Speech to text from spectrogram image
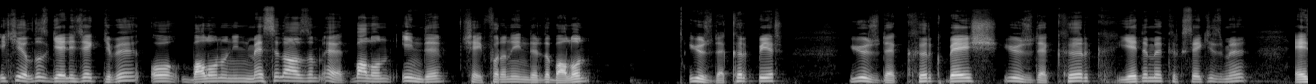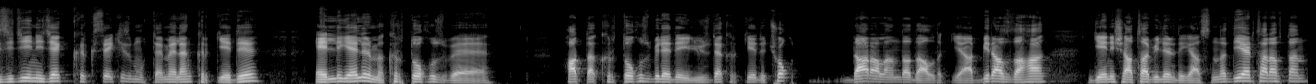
İki yıldız gelecek gibi o balonun inmesi lazım. Evet balon indi. Şey fırını indirdi balon. Yüzde 41. Yüzde 45. Yüzde 47 mi 48 mi? Ezici inecek 48 muhtemelen 47. 50 gelir mi? 49 be. Hatta 49 bile değil yüzde 47. Çok dar alanda daldık ya. Biraz daha geniş atabilirdik aslında. Diğer taraftan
